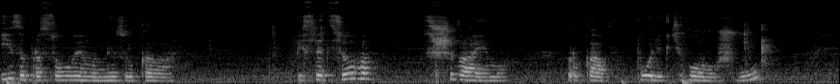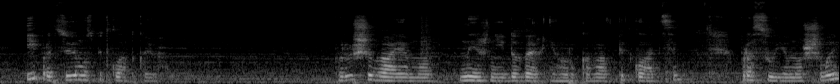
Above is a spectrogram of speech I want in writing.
і запрасовуємо низ рукава. Після цього зшиваємо рукав по ліктьовому шву і працюємо з підкладкою. Пришиваємо нижній до верхнього рукава в підкладці, прасуємо шви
